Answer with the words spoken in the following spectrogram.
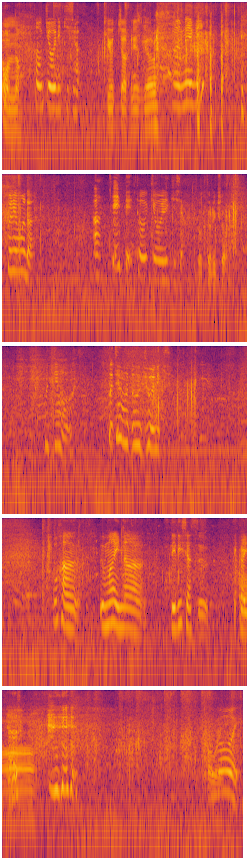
女。東京力車 cute Japanese girl. うん、maybe? これもだ。あ、テイテイ東京力車。東京力車。こっちも。こっちも東京力車。ご飯うまいな。デリシャスって書いてある。あす。ごい。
